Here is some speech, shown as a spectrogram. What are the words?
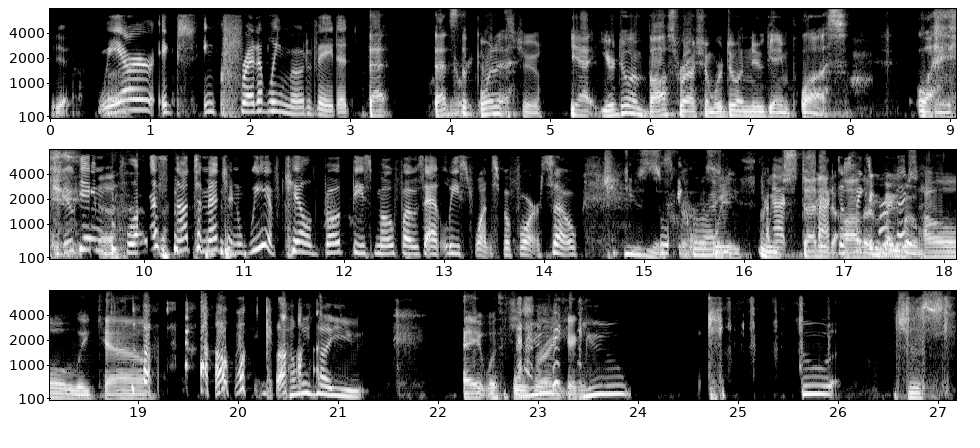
Yeah, we Uh, are ex- incredibly motivated. That that's the point. That's true. Yeah, you're doing boss rush, and we're doing new game plus. Like, New game Yeah. plus, not to mention we have killed both these mofos at least once before. So Jesus Like, Christ! we, we've Prac- studied practice other making moves. Holy cow! oh my god. Tell me how you ate with full breaking. you who just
